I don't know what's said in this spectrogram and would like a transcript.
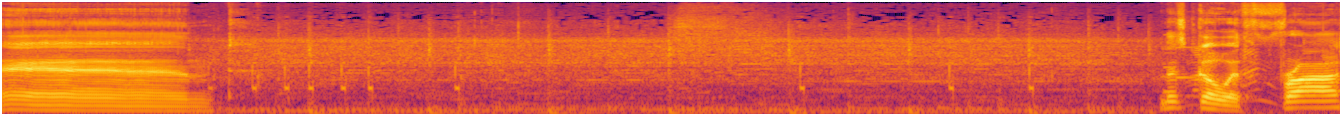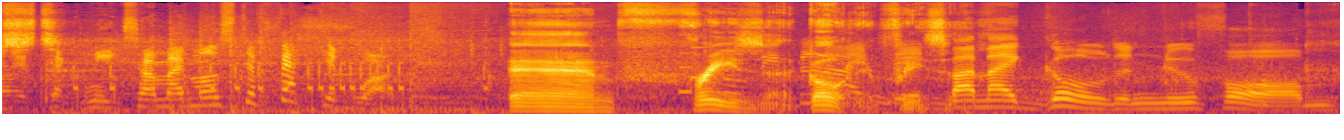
and let's go with Frost Techniques are my most effective ones. and Frieza, Golden By Frieza. my golden new form.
